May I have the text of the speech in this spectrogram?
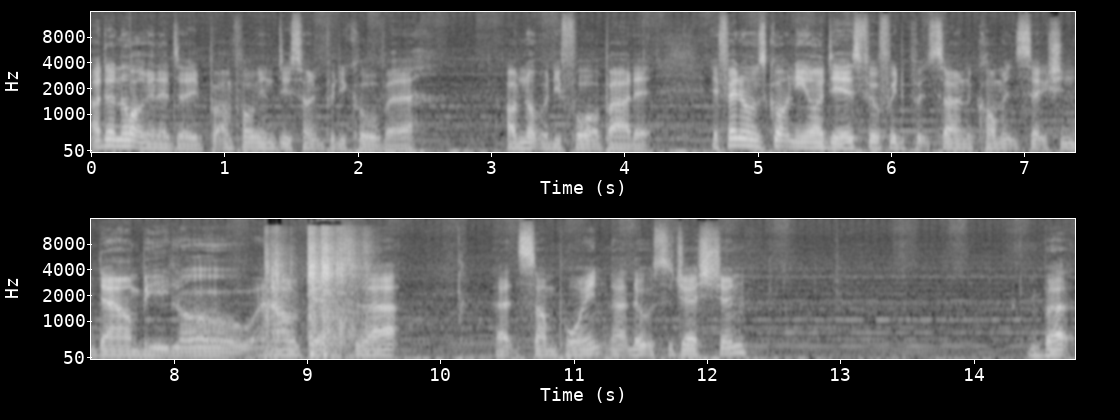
I don't know what I'm going to do, but I'm probably going to do something pretty cool there. I've not really thought about it. If anyone's got any ideas, feel free to put so in the comments section down below, and I'll get to that at some point. That little suggestion. But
